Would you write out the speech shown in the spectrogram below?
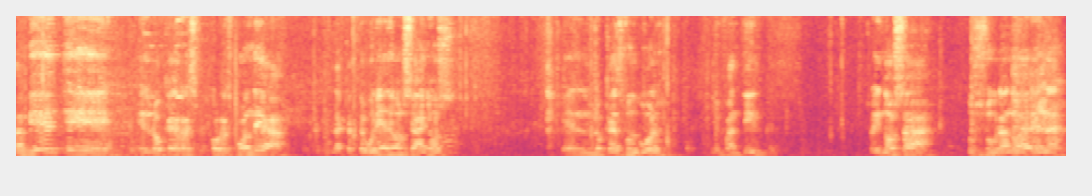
También eh, en lo que res- corresponde a la categoría de 11 años, en lo que es fútbol infantil, Reynosa puso su grano de arena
